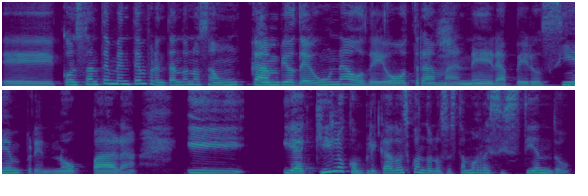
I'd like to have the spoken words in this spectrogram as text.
eh, constantemente enfrentándonos a un cambio de una o de otra manera, pero siempre no para. Y, y aquí lo complicado es cuando nos estamos resistiendo,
